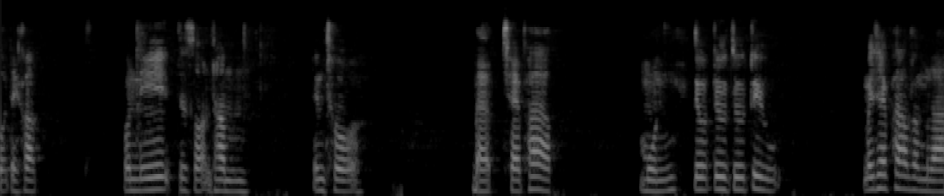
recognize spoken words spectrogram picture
วัสดีครับ วันนี้จะสอนทำ intro แบบใช้ภาพ หมุนติวติวติวติวไม่ใช่ภาพธรรมดา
